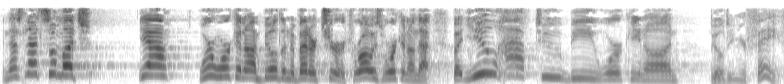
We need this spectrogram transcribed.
And that's not so much, yeah, we're working on building a better church. We're always working on that. But you have to be working on building your faith.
